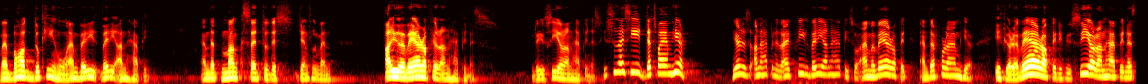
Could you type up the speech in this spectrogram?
मैं बहुत दुखी हूँ आई एम वेरी वेरी अनहैप्पी and that monk said to this gentleman, Are you aware of your unhappiness? Do you see your unhappiness? He says, I see it, that's why I'm here. Is unhappiness. I feel very unhappy, so I'm aware of it, and therefore I am here. If you're aware of it, if you see your unhappiness,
